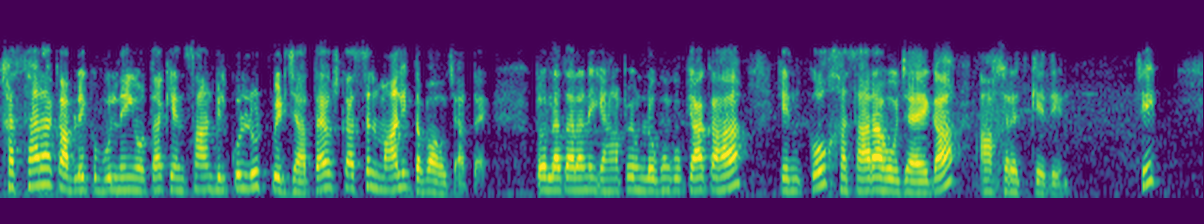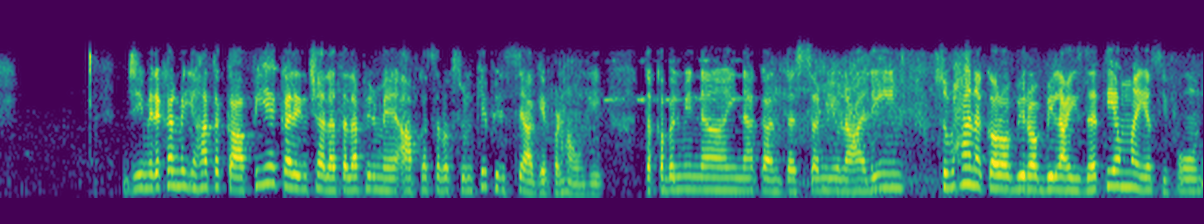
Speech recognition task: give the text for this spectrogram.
خسارہ قابل قبول نہیں ہوتا کہ انسان بالکل لٹ پٹ جاتا ہے، اس کا اصل مال ہی تباہ ہو جاتا ہے۔ تو اللہ تعالیٰ نے یہاں پہ ان لوگوں کو کیا کہا کہ ان کو خسارہ ہو جائے گا آخرت کے دن۔ ٹھیک؟ جی میرے خیال میں یہاں تک کافی ہے۔ کل ان شاء اللہ تعالیٰ پھر میں آپ کا سبق سن کے پھر اس سے آگے پڑھاؤں گی۔ تقبل منا انك انت السميع العليم سبحانك رب رب العزة عما يصفون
